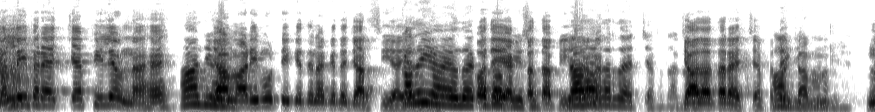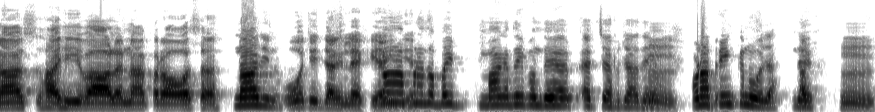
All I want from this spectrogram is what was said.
ਕੱਲੇ ਹੀ ਫਿਰ ਐਚਐਫ ਹੀ ਲਿਆਉਣਾ ਹੈ। ਹਾਂਜੀ ਜਾਂ ਹਾਂਜੀ। ਮਾੜੀ ਮੋਟੀ ਕਿਤੇ ਨਾ ਕਿਤੇ ਜਰਸੀ ਆ ਕਦੇ ਹੀ ਆ। ਜਾਂਦਾ ਇੱਕ ਕਦੇ ਅੱਧਾ ਇੱਕ ਪੀਸ ਅੱਧਾ piece ਆ ਨਾ। ਜ਼ਿਆਦਾਤਰ ਦਾ ਐਚਐਫ ਦਾ ਕੰਮ। ਜ਼ਿਆਦਾਤਰ ਐਚਐਫ ਦੇ ਹਾਂਜੀ, ਕੰਮ ਆ। ਹਾਂਜੀ। ਨਾ ਸਾਹੀਵਾਲ ਨਾ ਕ੍ਰੋਸ ਨਾ ਜੀ ਨਾ। ਉਹ ਚੀਜ਼ਾਂ ਨਹੀਂ ਲੈ ਕੇ ਨਾ ਆਈਦੀਆਂ। ਆਪਣੇ ਤਾਂ ਬਈ ਮੰਗਦੇ ਹੀ ਬੰਦੇ ਐਚਐਫ ਜਿਆਦੇ। ਆ ਹੂੰ। ਹੁਣ ਆ ਪਿੰਕ ਨੂੰ ਹੋ ਜਾ ਦੇਖ। ਹੂੰ।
